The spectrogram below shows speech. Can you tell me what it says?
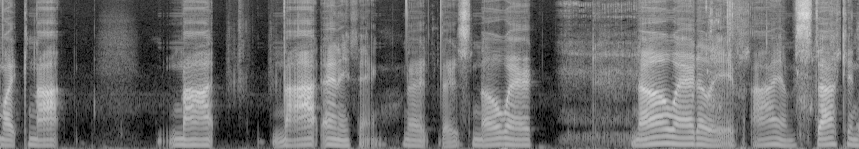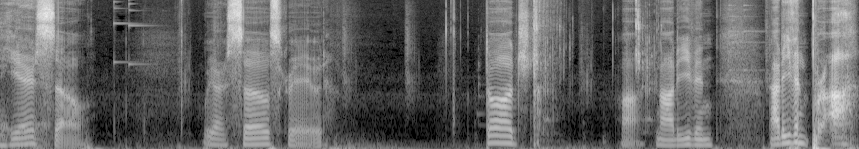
Like not not not anything. There there's nowhere nowhere to leave. I am stuck in here so we are so screwed. Dodged. Oh, not even not even bruh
